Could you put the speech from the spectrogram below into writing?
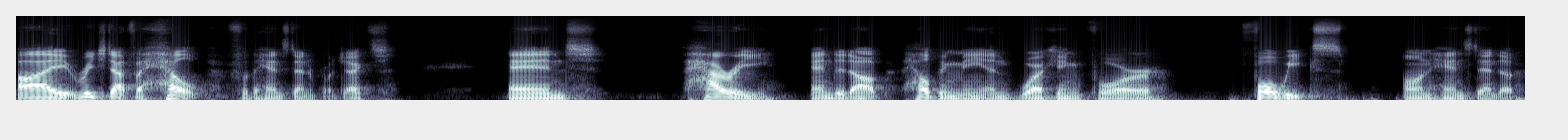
I reached out for help for the handstander project and Harry ended up helping me and working for four weeks on handstander.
